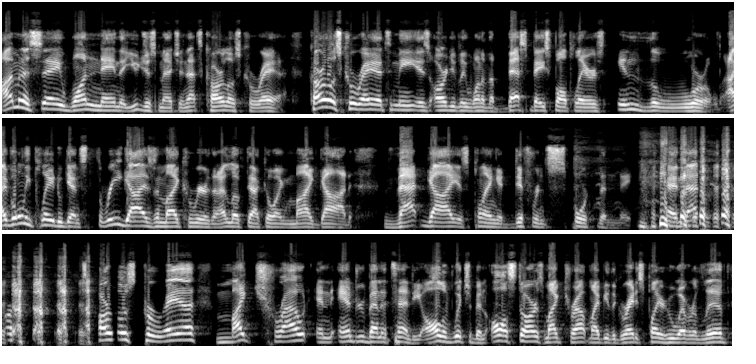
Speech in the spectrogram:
I'm going to say one name that you just mentioned. That's Carlos Correa. Carlos Correa, to me, is arguably one of the best baseball players in the world. I've only played against three guys in my career that I looked at going, my God, that guy is playing a different sport than me. And that's Carlos Correa, Mike Trout, and Andrew Benintendi, all of which have been all stars. Mike Trout might be the greatest player who ever lived.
